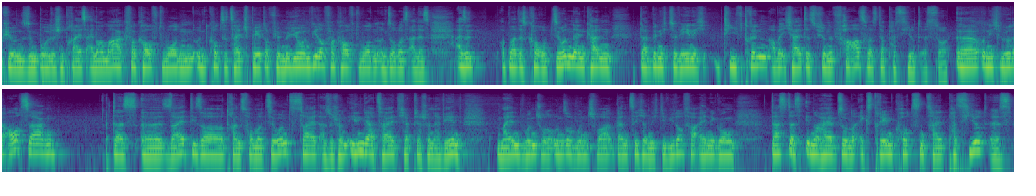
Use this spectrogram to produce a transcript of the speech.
für einen symbolischen Preis einer Mark verkauft wurden und kurze Zeit später für Millionen wieder verkauft wurden und sowas alles. Also ob man das Korruption nennen kann, da bin ich zu wenig tief drin, aber ich halte es für eine Farce, was da passiert ist. So. Äh, und ich würde auch sagen, dass äh, seit dieser Transformationszeit, also schon in der Zeit, ich habe ja schon erwähnt, mein Wunsch oder unser Wunsch war ganz sicher nicht die Wiedervereinigung, dass das innerhalb so einer extrem kurzen Zeit passiert ist,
